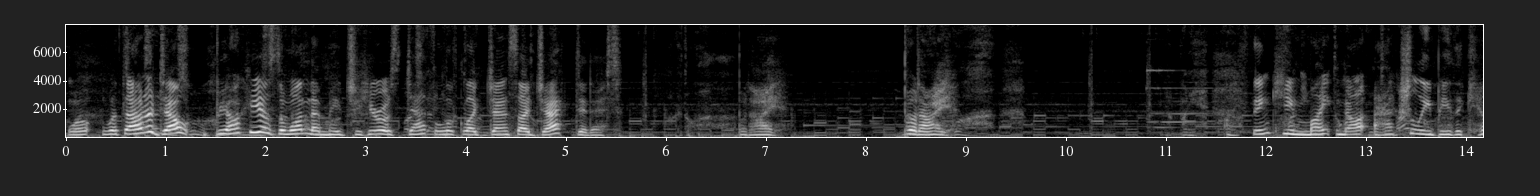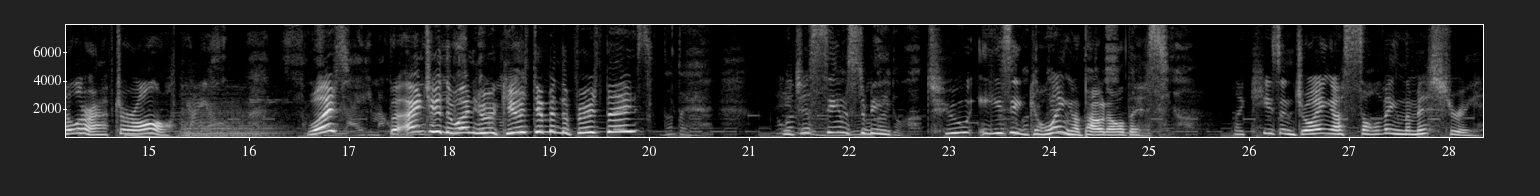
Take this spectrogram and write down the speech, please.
Well, without a doubt, Byakuya's the one that made Chihiro's death look like Genocide Jack did it. But I... But I... I think he might not actually be the killer after all. What? But aren't you the one who accused him in the first place? He just seems to be too easygoing about all this. Like he's enjoying us solving the mystery.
